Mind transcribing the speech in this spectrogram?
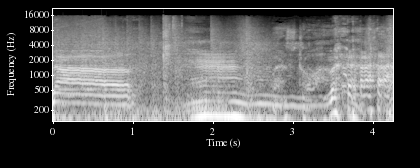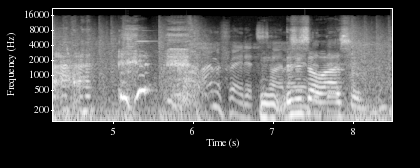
Nah. I'm afraid it's hmm, time. This is so awesome.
